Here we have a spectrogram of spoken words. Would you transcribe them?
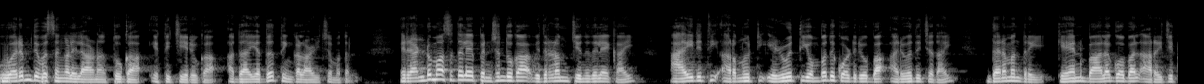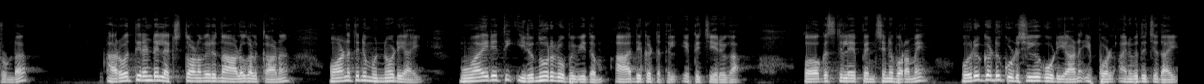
വരും ദിവസങ്ങളിലാണ് തുക എത്തിച്ചേരുക. അതായത് തിങ്കളാഴ്ച മുതൽ. രണ്ടു മാസത്തിലെ പെൻഷൻ തുക വിതരണം ചെയ്യുന്നതിലേക്കായി ആയിരത്തി അറുന്നൂറ്റി എഴുപത്തി ഒമ്പത് കോടി രൂപ അനുവദിച്ചതായി ധനമന്ത്രി കെ എൻ ബാലഗോപാൽ അറിയിച്ചിട്ടുണ്ട്. അറുപത്തിരണ്ട് ലക്ഷത്തോളം വരുന്ന ആളുകൾക്കാണ് ഓണത്തിന് മുന്നോടിയായി മൂവായിരത്തി ഇരുന്നൂറ് രൂപ വീതം ആദ്യഘട്ടത്തിൽ എത്തിച്ചേരുക. ഓഗസ്റ്റിലെ പെൻഷന് പുറമെ ഒരു ഗഡു കുടിശ്ശിക കൂടിയാണ് ഇപ്പോൾ അനുവദിച്ചതായി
